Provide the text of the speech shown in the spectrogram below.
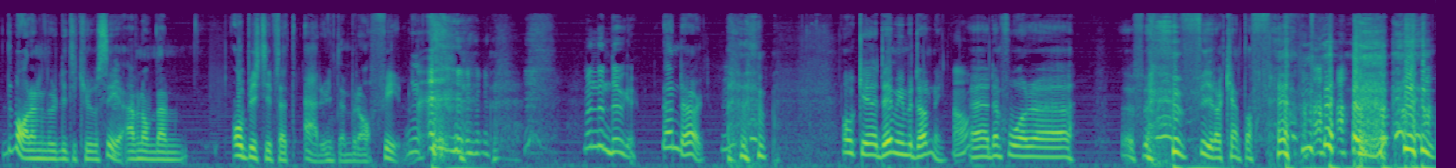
det var ändå lite kul att se även om den objektivt sett är det ju inte en bra film. men den duger. Den dög. och eh, det är min bedömning. Ja. Eh, den får eh, fyra Kent av fem.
